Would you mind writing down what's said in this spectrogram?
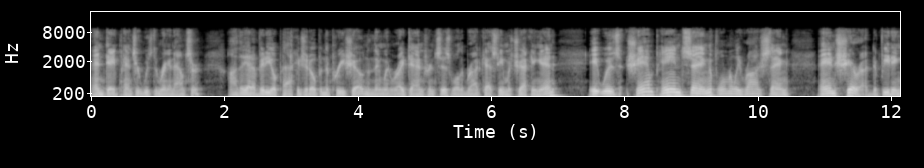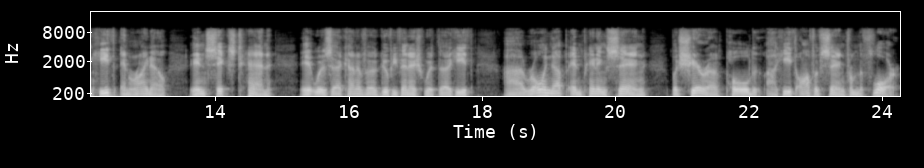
And Dave Penzer was the ring announcer. Uh, they had a video package that opened the pre show, and then they went right to entrances while the broadcast team was checking in. It was Champagne Singh, formerly Raj Singh, and Shera defeating Heath and Rhino in 610 it was uh, kind of a goofy finish with uh, Heath uh, rolling up and pinning Singh, but Shera pulled uh, Heath off of Singh from the floor.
